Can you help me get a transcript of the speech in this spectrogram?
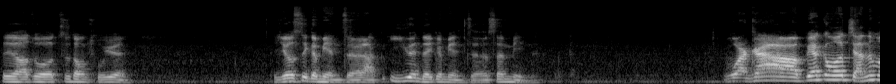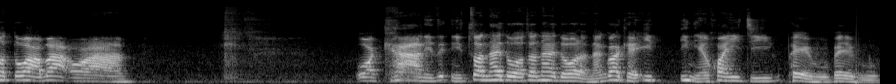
这叫做自动出院。也就是一个免责啦，医院的一个免责声明。我靠！不要跟我讲那么多好不好？哇！我靠！你这你赚太多了，赚太多了，难怪可以一一年换一机，佩服佩服。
